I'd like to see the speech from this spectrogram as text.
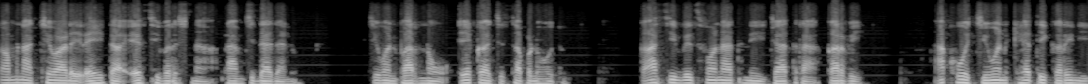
ગામના છેવાડે રહેતા એસી વર્ષના રામજી દાદાનું જીવનભરનું એક જ સપનું હતું. કાશી વિશ્વનાથની જાત્રા કરવી. આખું જીવન ખેતી કરીને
